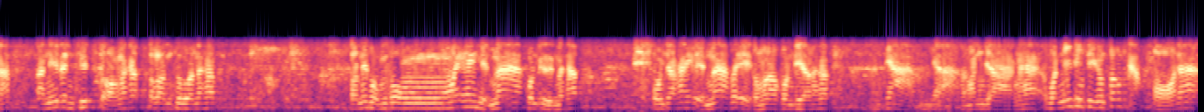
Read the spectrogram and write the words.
ครับ อันนี้เป็นคลิปสองนะครับ ตลอดทัวร์นะครับ ตอนนี้ผมคงไม่ให้เห็นหน้าคนอื่นนะครับ คงจะให้เห็นหน้าพระเอกของเราคนเดียวนะครับ มันยากมันยากมันอยากนะฮะ วันนี้จริงๆต้องกลับหอนะฮะ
